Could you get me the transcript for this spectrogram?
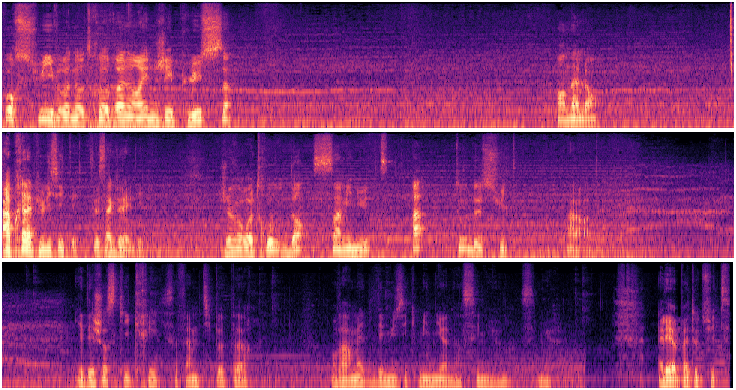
poursuivre notre run en NG+, en allant après la publicité, c'est ça que j'allais dire. Je vous retrouve dans 5 minutes, à tout de suite. Alors attends. Il y a des choses qui crient, ça fait un petit peu peur. On va remettre des musiques mignonnes, hein, c'est mieux, c'est mieux. Allez hop, à tout de suite.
